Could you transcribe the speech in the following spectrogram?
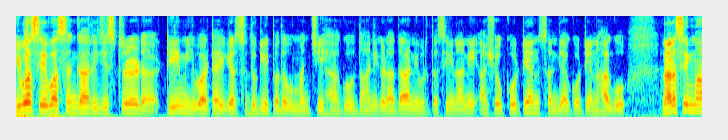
Yuva Seva Sangha registered team Yuva Tigers Sudugli Padavu Manchi ಹಾಗೂ ದಾನಿಗಳಾದ ನಿವೃತ್ತ ಸೇನಾನಿ ಅಶೋಕ್ ಕೋಟ್ಯಾನ್, ಸಂಧ್ಯಾ ಕೋಟ್ಯಾನ್ ಹಾಗೂ ನರಸಿಂಹ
